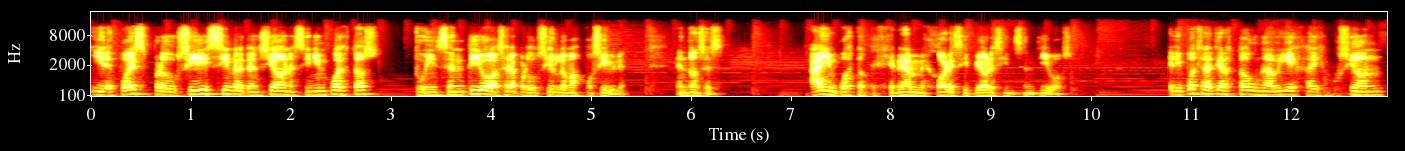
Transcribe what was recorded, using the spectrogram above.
y después producí sin retenciones, sin impuestos, tu incentivo va a ser a producir lo más posible. Entonces, hay impuestos que generan mejores y peores incentivos. El impuesto a la tierra es toda una vieja discusión.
